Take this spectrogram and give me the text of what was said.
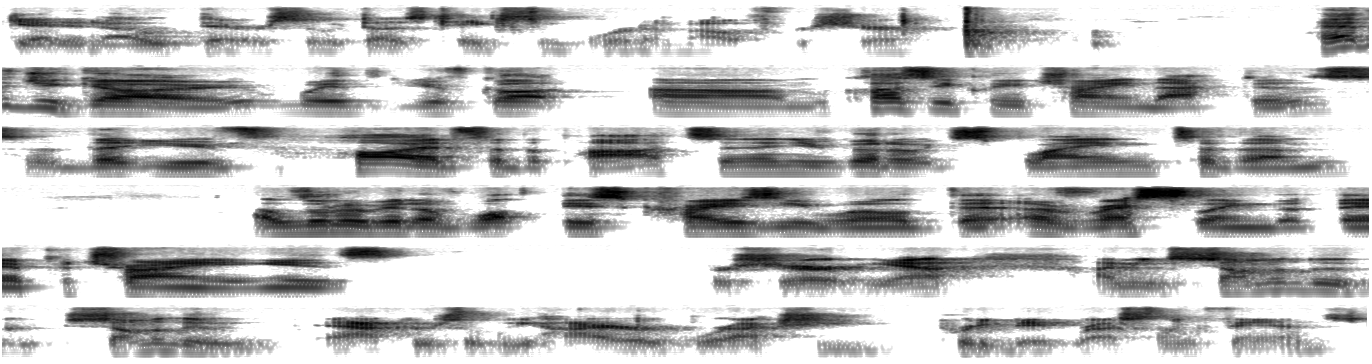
get it out there. So it does take some word of mouth for sure. How did you go with you've got um, classically trained actors that you've hired for the parts, and then you've got to explain to them a little bit of what this crazy world that, of wrestling that they're portraying is? For sure, yeah. I mean, some of the some of the actors that we hired were actually pretty big wrestling fans.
